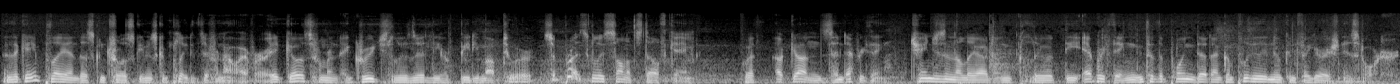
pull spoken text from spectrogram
The gameplay in this control scheme is completely different, however. It goes from an egregiously linear beat 'em up to a surprisingly solid stealth game, with uh, guns and everything. Changes in the layout include the everything to the point that a completely new configuration is in order.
